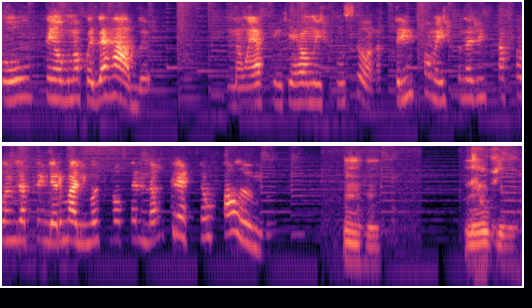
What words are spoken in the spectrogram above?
ou tem alguma coisa errada. Não é assim que realmente funciona. Principalmente quando a gente está falando de aprender uma língua que você não cresceu falando. Uhum. Nem ouvindo.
